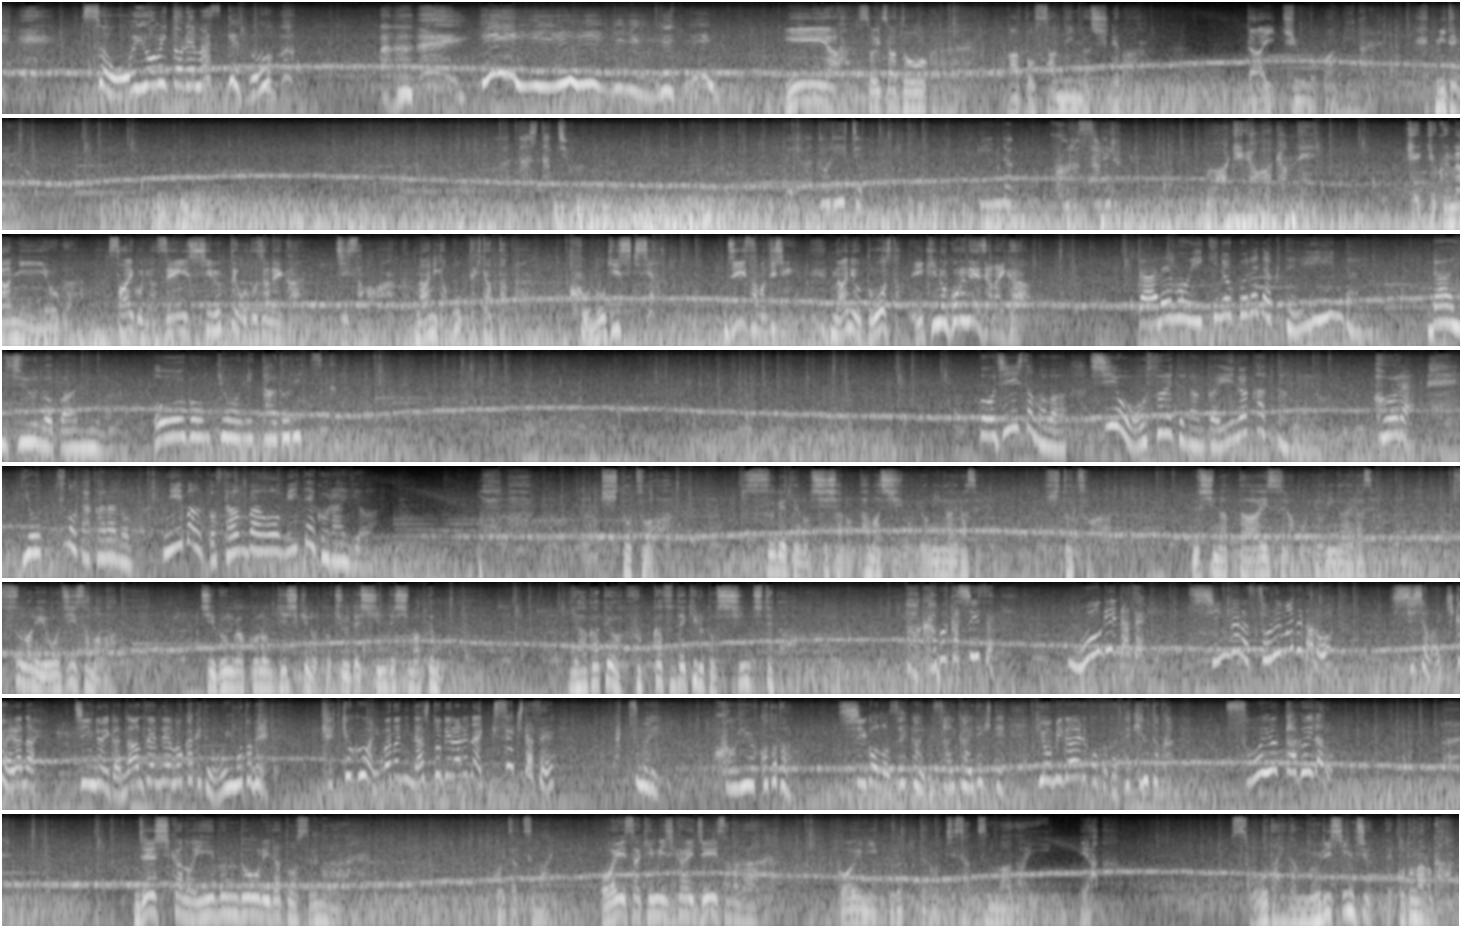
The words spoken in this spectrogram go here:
そう読み取れますけど。いやそいつはどうかな。あと3人が死ねば第9の番になる見てみろよ。私たちはベアトリーチェにみんな殺される。わけがわかんねえ。結局何人いようが最後には全員死ぬってことじゃねえか。じい様は何が目的だったんだ。この儀式じゃ。じい様自身何をどうしたって生き残れねえじゃないか。誰も生き残れなくていいんだよ。第10の晩には黄金鏡にたどり着く。おじい様は死を恐れてなんかいなかったんだよ。ほら4つの宝の2番と3番を見てごらんよ。一つは全ての死者の魂をよみがえらせ一つは失った愛すらもよみがえらせつまりおじい様は自分がこの儀式の途中で死んでしまってもやがては復活できると信じてた。バカバカしいぜ！妄言だぜ！死んだらそれまでだろ！死者は生き返らない！人類が何千年もかけて追い求め結局は未だに成し遂げられない奇跡だぜ！つまりこういうことだろ。死後の世界で再会できて蘇ることができるとかそういう類だろ。ジェシカの言い分通りだとするならこいつはつまり追い先短いじい様が恋に狂っての自殺まがい。いや壮大な無理心中ってことなのか。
